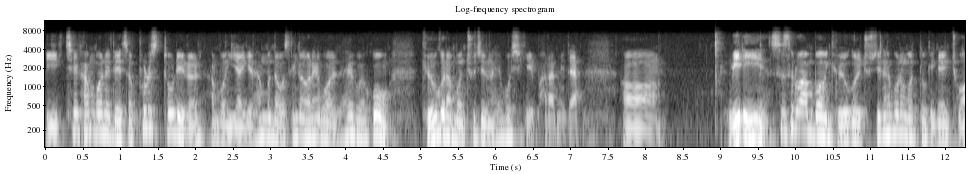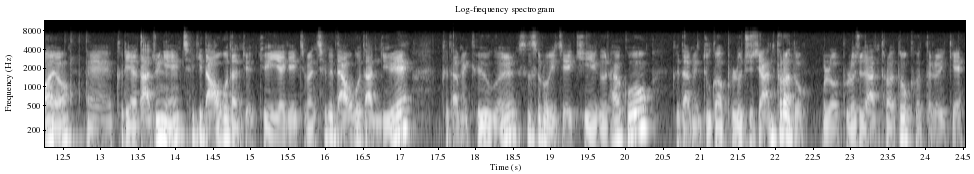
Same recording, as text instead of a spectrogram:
이 책 한 권에 대해서 풀 스토리를 한번 이야기를 해본다고 생각을 해보, 해보고 교육을 한번 추진을 해보시기 바랍니다. 어, 미리 스스로 한번 교육을 추진해 보는 것도 굉장히 좋아요. 예, 그래야 나중에 책이 나오고 난 뒤에 뒤에 이야기했지만 책이 나오고 난 뒤에 그 다음에 교육을 스스로 이제 기획을 하고 그 다음에 누가 불러주지 않더라도 물론 불러주지 않더라도 그것들을 이렇게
